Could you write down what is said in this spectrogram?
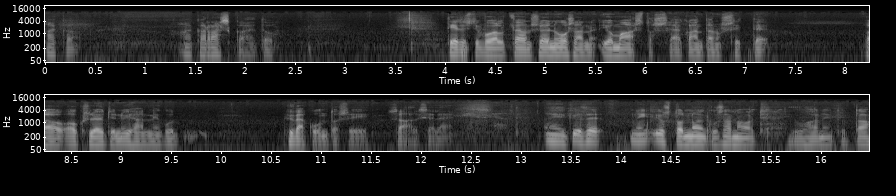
Aika, aika raskaita on. Tietysti voi olla, että on syönyt osan jo maastossa ja kantanut sitten, vai onko löytynyt ihan niin kuin hyväkuntoisia saaliseläimiä sieltä? Ei, kyllä se, niin just on noin kuin sanoit Juha, niin tota,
